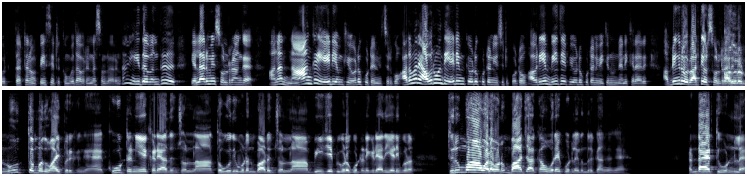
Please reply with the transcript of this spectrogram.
ஒரு தட்டை நம்ம பேசிட்டு இருக்கும்போது அவர் என்ன சொல்றாருன்னா இதை வந்து எல்லாருமே சொல்றாங்க. ஆனா நாங்க ஏடிஎம்கேயோட கூட்டணி வச்சிருக்கோம். அது மாதிரி அவரும் வந்து ஏடிஎம்கேயோட கூட்டணி வச்சுட்டு போட்டோம். அவர் ஏன் பிஜேபியோட கூட்டணி வைக்கணும்னு நினைக்கிறாரு? அப்படிங்கிற ஒரு வார்த்தை அவர் சொல்றாரு. அதுல நூத்தம்பது வாய்ப்பு இருக்குங்க. கூட்டணியே கிடையாதுன்னு சொல்லலாம். தொகுதி உடன்பாடுன்னு சொல்லலாம். பிஜேபி கூட கூட்டணி கிடையாது. ஏடிஎம் கூட திருமாவளவனும் பாஜக ஒரே கூட்டில் இருந்திருக்காங்கங்க. ரெண்டாயிரத்தி ஒன்றில்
